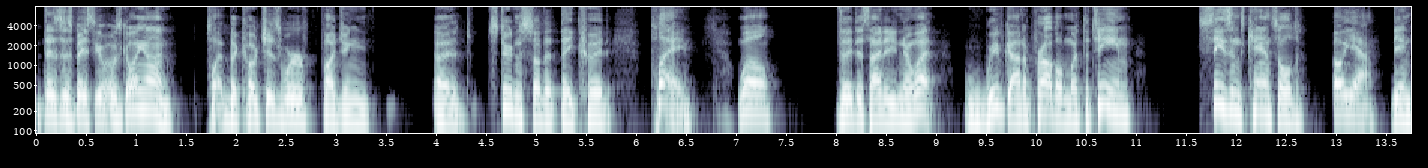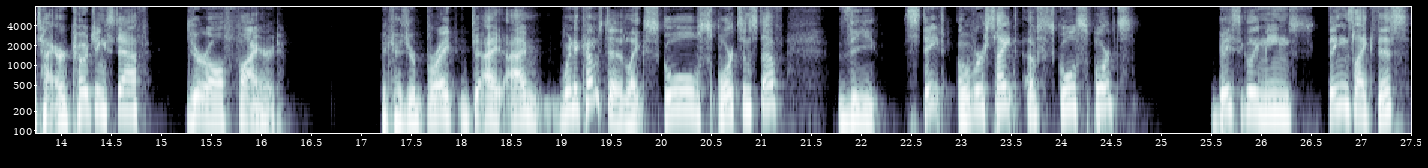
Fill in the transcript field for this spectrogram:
this is basically what was going on. The coaches were fudging uh, students so that they could play. Well, they decided, you know what? We've got a problem with the team. Season's canceled oh yeah, the entire coaching staff, you're all fired because you're break. I, I'm when it comes to like school sports and stuff, the state oversight of school sports basically means things like this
